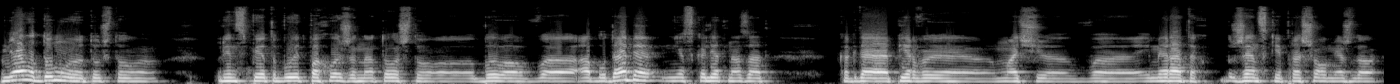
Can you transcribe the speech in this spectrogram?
Я вот думаю, то, что в принципе это будет похоже на то, что было в Абу-Даби несколько лет назад, когда первый матч в Эмиратах женский прошел между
